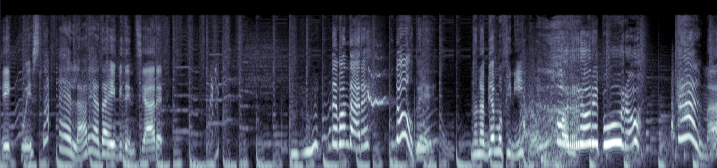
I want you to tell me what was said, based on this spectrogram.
E questa è l'area da evidenziare. Devo andare? Dove? Non abbiamo finito. Orrore puro! Calma!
